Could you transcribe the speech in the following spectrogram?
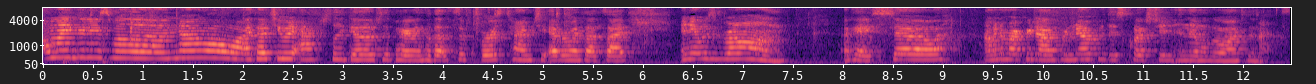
Oh my goodness, Willow, no! I thought you would actually go to the periwinkle. That's the first time she ever went that side, and it was wrong. Okay, so I'm going to mark her down for no for this question, and then we'll go on to the next.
